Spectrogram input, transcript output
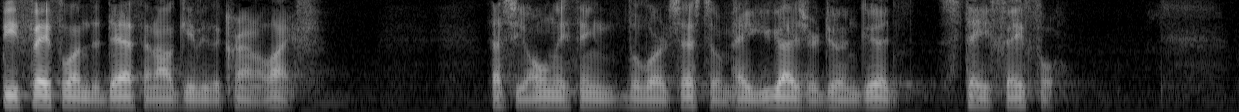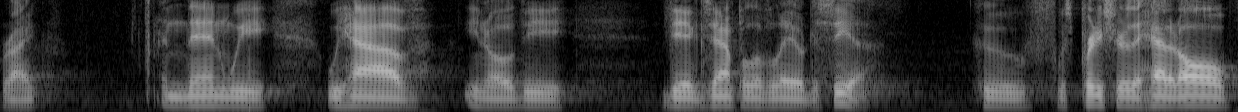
Be faithful unto death, and I'll give you the crown of life. That's the only thing the Lord says to them. Hey, you guys are doing good. Stay faithful. Right? And then we we have, you know, the the example of Laodicea, who was pretty sure they had it all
